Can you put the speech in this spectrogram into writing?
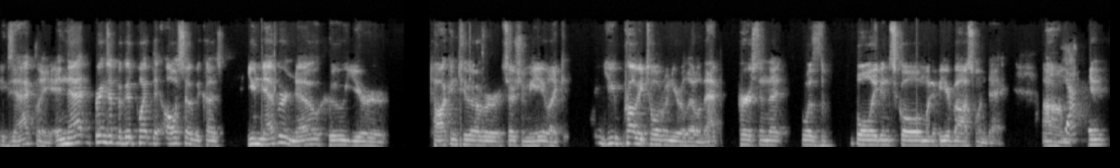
Exactly. And that brings up a good point that also because you never know who you're talking to over social media. Like you probably told when you were little, that person that was bullied in school might be your boss one day um, yeah. And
